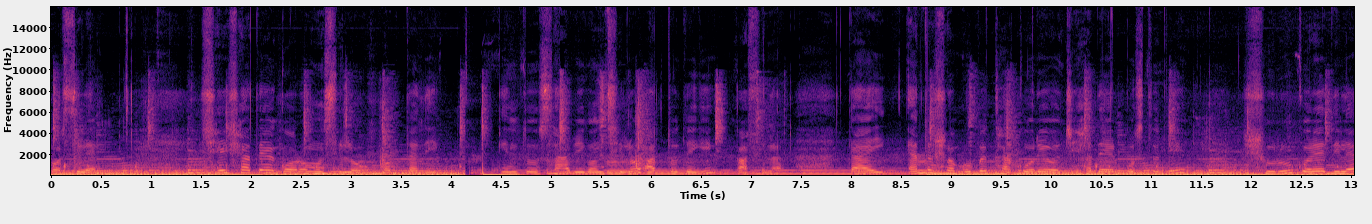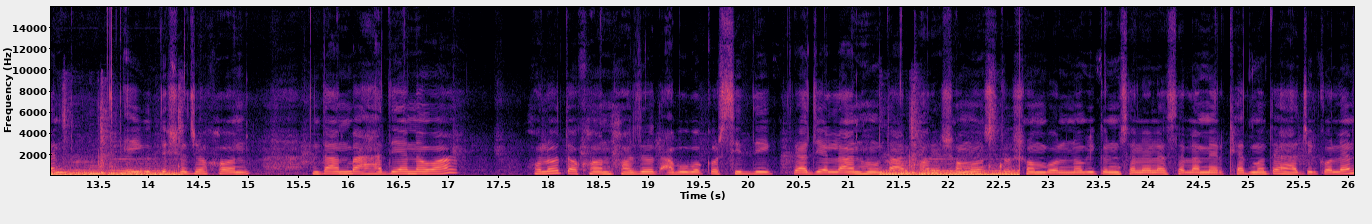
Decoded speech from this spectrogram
করছিলেন। সেই সাথে গরমও ছিল অত্যাধিক, কিন্তু সাহাবিগণ ছিল আত্মত্যাগী কাফেলা। তাই এত সব উপেক্ষা করেও জিহাদের প্রস্তুতি শুরু করে দিলেন। এই উদ্দেশ্য যখন দান বা হাদিয়া নেওয়া হলো তখন হজরত আবু বকর সিদ্দিক রাজিয়াল্লাহু তার ঘরের সমস্ত সম্বল নবী করিম সাল্লা সাল্লামের খেদমতে হাজির করলেন।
